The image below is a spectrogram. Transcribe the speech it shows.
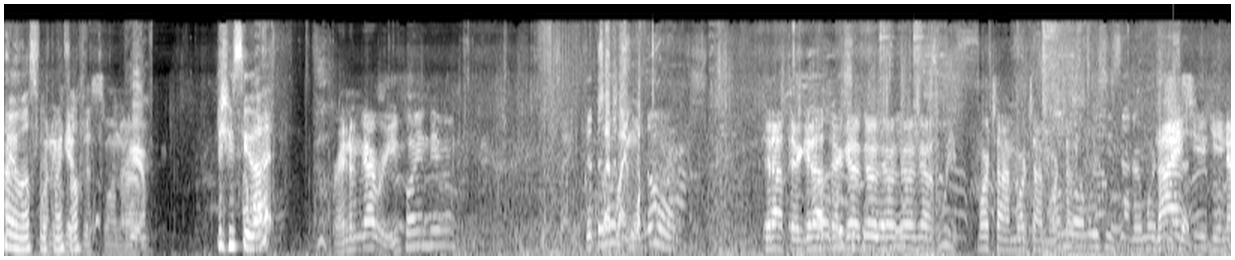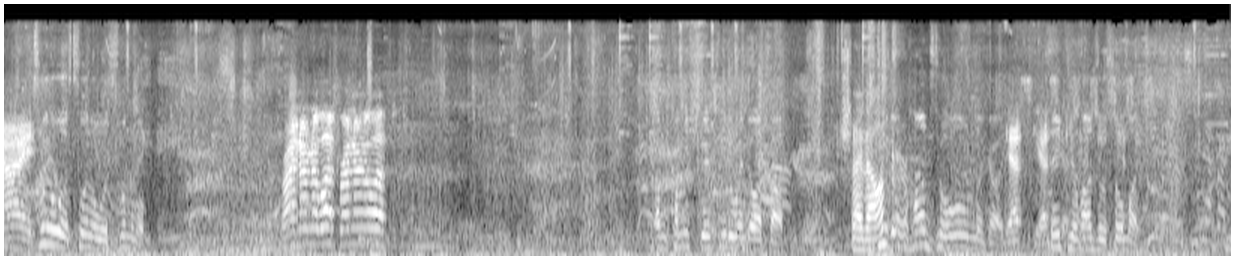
I almost Want fucked to get myself. this one Here. up. Did you see that? Random guy, were you playing, Demon? Get Was I playing Winston, what? No. Get out there, get out Oh, there, go, go, go, go, go, go. More time, more time, more One more, time. Mercy's dead, or Mercy's Nice, dead. Yuki, nice. Swinnable, swinnable, swinnable. Run on the left, run on the left. I'm coming straight through the window up top. Should I Valak? Peter, Hanzo, oh my god. Yes, yes, Thank yes, you, yes, Hanzo, yes, so yes.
